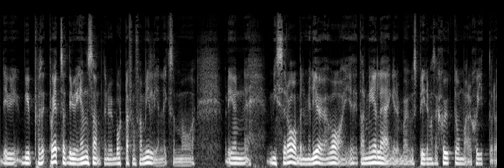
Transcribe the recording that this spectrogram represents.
det är, på ett sätt blir du ensamt när du är borta från familjen. Liksom. Och, och det är ju en miserabel miljö att vara i. Ett arméläger det bara sprider en massa sjukdomar och skit. Och,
